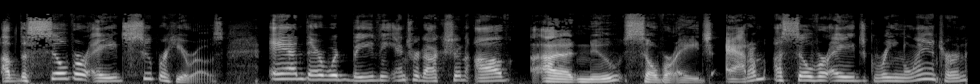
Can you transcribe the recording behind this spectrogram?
of the Silver Age superheroes and there would be the introduction of a new Silver Age Atom, a Silver Age Green Lantern,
